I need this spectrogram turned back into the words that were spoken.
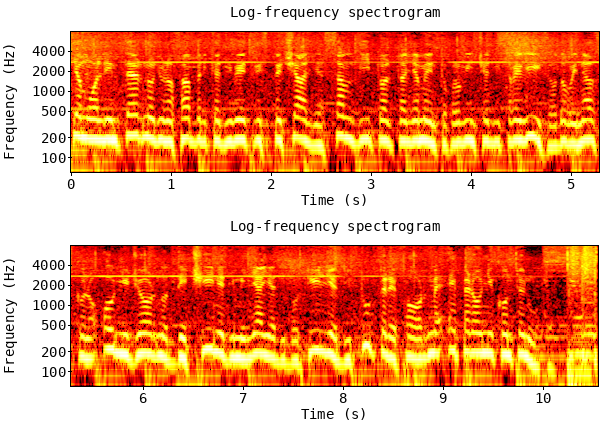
Siamo all'interno di una fabbrica di vetri speciali a San Vito al Tagliamento, provincia di Treviso, dove nascono ogni giorno decine di migliaia di bottiglie di tutte le forme e per ogni contenuto.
